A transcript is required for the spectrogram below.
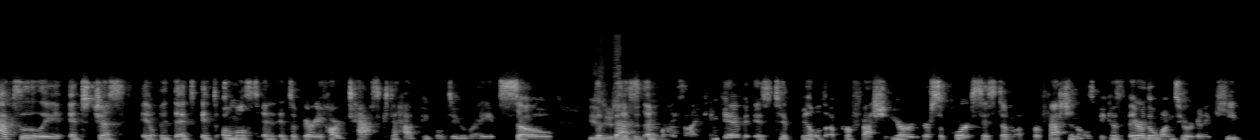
Absolutely. It's just, it, it's, it's almost, it's a very hard task to have people do, right? So the best advice I can give is to build a profession your your support system of professionals because they're the ones who are going to keep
